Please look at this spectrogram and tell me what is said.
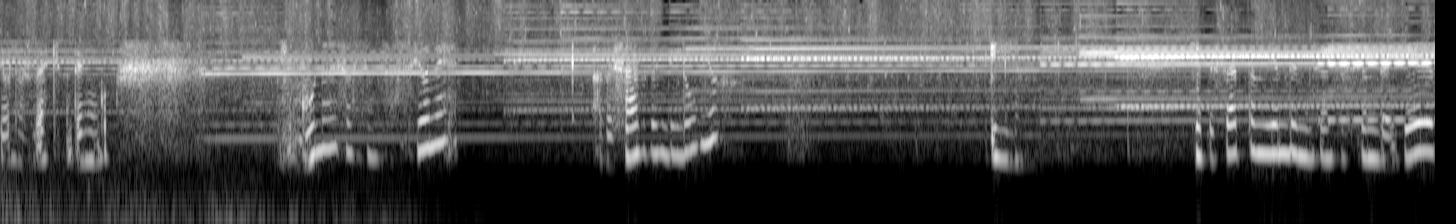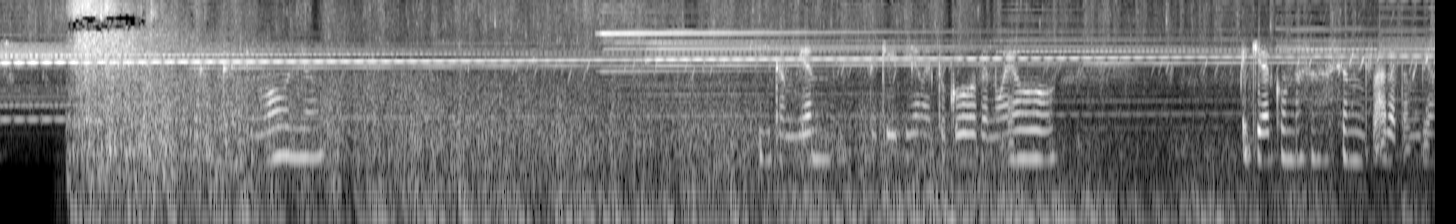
yo la verdad es que no tengo ninguna de esas sensaciones a pesar del diluvio. Y, y a pesar también de mi sensación de ayer del testimonio también que hoy día me tocó de nuevo quedar con una sensación rara también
